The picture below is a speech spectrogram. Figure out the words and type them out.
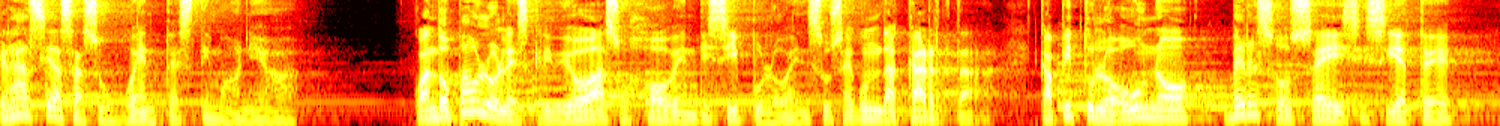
gracias a su buen testimonio. Cuando Pablo le escribió a su joven discípulo en su segunda carta, capítulo 1, versos 6 y 7,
